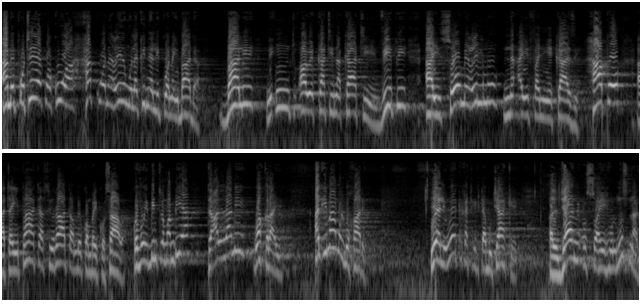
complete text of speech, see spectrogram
amepotea kwa kuwa hakuwa na ilmu lakini alikuwa na ibada bali ni mtu awe kati na kati. Vipi? Aisome ilmu na aifanyie kazi. Hapo ataipata sirata ambayo kwamba iko sawa. Kwa hivyo binti tunamwambia taallami waqra'i. Alimamu bkhari al-Bukhari yeye aliweka katika kitabu chake al-Jami'u Sahih al-Musnad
